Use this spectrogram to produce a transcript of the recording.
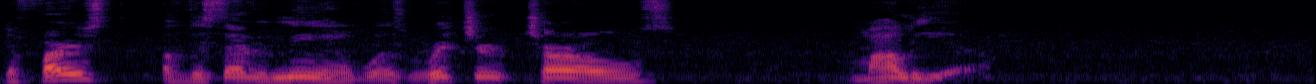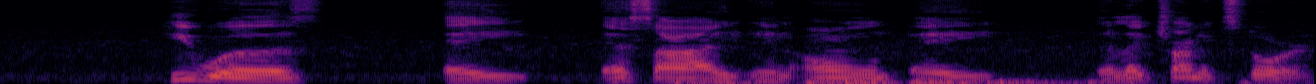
The first of the seven men was Richard Charles Mallory. He was a SI and owned a electronic store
